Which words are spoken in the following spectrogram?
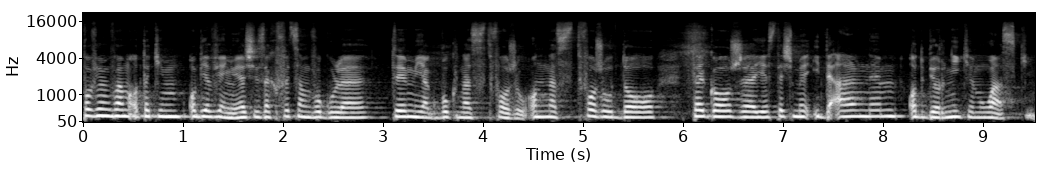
powiem Wam o takim objawieniu. Ja się zachwycam w ogóle tym, jak Bóg nas stworzył. On nas stworzył do tego, że jesteśmy idealnym odbiornikiem łaski.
